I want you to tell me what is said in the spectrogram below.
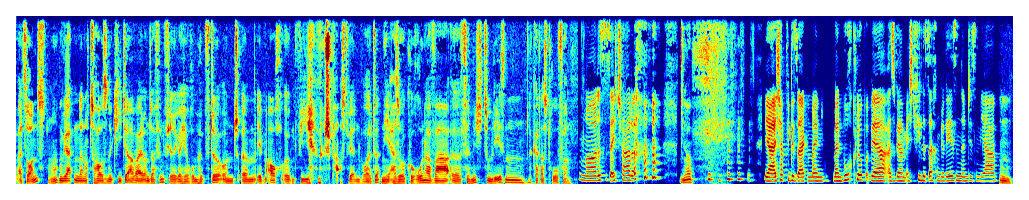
als sonst. Ne? Und wir hatten dann noch zu Hause eine Kita, weil unser Fünfjähriger hier rumhüpfte und ähm, eben auch irgendwie bespaßt werden wollte. Nee, also Corona war äh, für mich zum Lesen eine Katastrophe. Oh, das ist echt schade. Ja. ja, ich habe wie gesagt mein mein Buchclub. Wir also wir haben echt viele Sachen gelesen in diesem Jahr. Mhm.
